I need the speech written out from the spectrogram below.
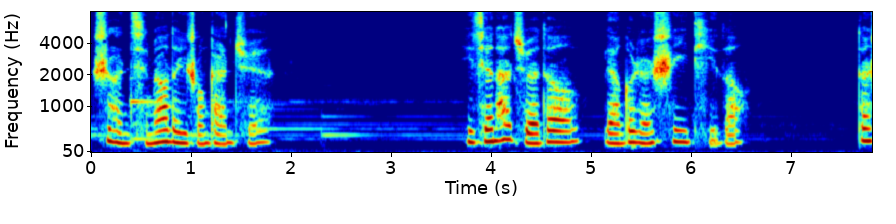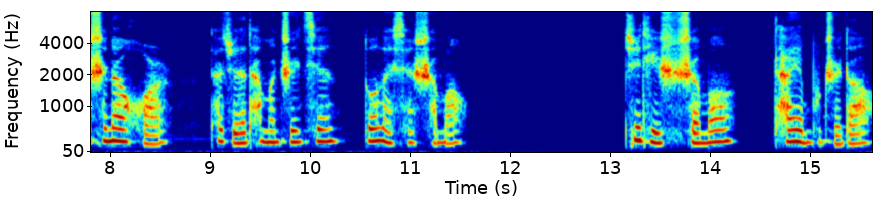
是很奇妙的一种感觉。以前她觉得两个人是一体的，但是那会儿她觉得他们之间多了些什么，具体是什么？她也不知道。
